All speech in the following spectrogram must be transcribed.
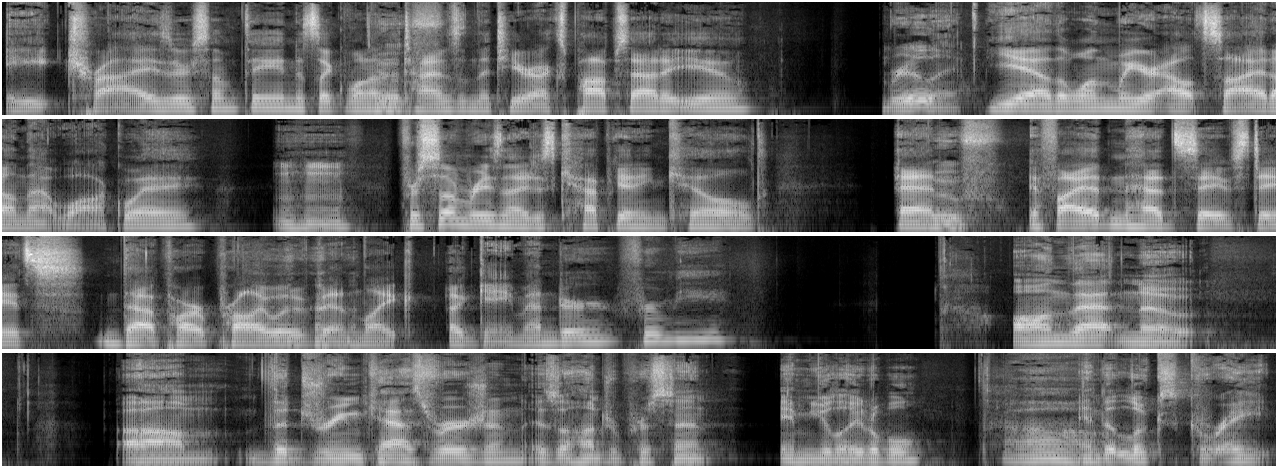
eight tries or something. It's like one of the Oof. times when the T Rex pops out at you. Really? Yeah, the one where you're outside on that walkway. hmm For some reason, I just kept getting killed. And Oof. if I hadn't had save states, that part probably would have been like a game ender for me. On that note, um, the Dreamcast version is 100% emulatable Oh, and it looks great.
